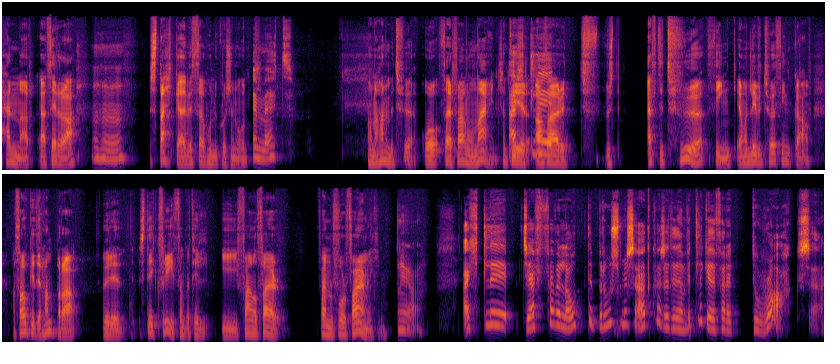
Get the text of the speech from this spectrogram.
hennar, eða þeirra mhm, stækkaði við það að hún er kosin út. Einmitt. Hann er með tvö og það er Final Nine sem þýðir Ætli- að það eru veist, eftir tvö þing ef hann lifir tvö þing af að þá getur hann bara verið stikk frí þangað til í Final, Fire, Final Four Firemaking Já. Ætli Jeff hafi látið Bruce missa atkvæði þegar hann vill ekki að þau fara to Rocks eða?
